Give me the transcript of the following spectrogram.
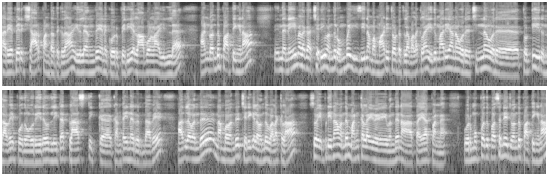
நிறைய பேருக்கு ஷேர் பண்ணுறதுக்கு தான் இதுலேருந்து எனக்கு ஒரு பெரிய லாபம்லாம் இல்லை. அண்ட் வந்து பார்த்திங்கன்னா இந்த நெய்மிளகாய் செடி வந்து ரொம்ப ஈஸி நம்ம மாடி தோட்டத்தில் வளர்க்கலாம். இது மாதிரியான ஒரு சின்ன ஒரு தொட்டி இருந்தாவே போதும். ஒரு இருபது லிட்டர் பிளாஸ்டிக் கண்டெய்னர் இருந்தாவே அதில் வந்து நம்ம வந்து செடிகளை வந்து வளர்க்கலாம். ஸோ இப்படி தான் வந்து மண்கலை வந்து நான் தயார் பண்ணேன். ஒரு முப்பது பர்சன்டேஜ் வந்து பார்த்திங்கன்னா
